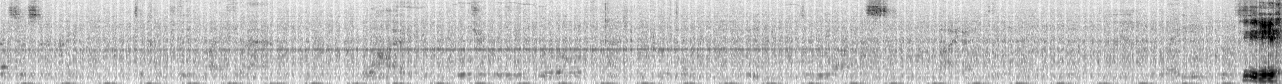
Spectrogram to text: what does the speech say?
necessary to complete my plan. Why would you believe good old-fashioned people? To be honest, I don't think. Wayne was Eeh.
